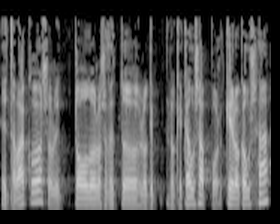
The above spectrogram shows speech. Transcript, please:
el tabaco, sobre todos los efectos, lo que, lo que causa, por qué lo causa,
